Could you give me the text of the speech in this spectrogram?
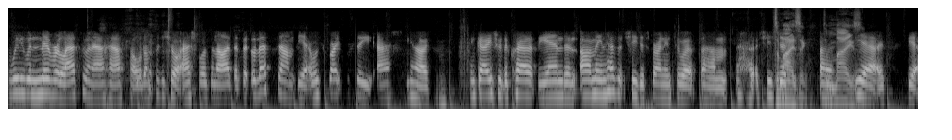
we were never allowed to in our household. I'm pretty sure Ash wasn't either. But that's um yeah, it was great to see Ash, you know, engage with the crowd at the end. And I mean, hasn't she just grown into it? Um, she's It's just, amazing. It's uh, amazing. Yeah, it's, yeah,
